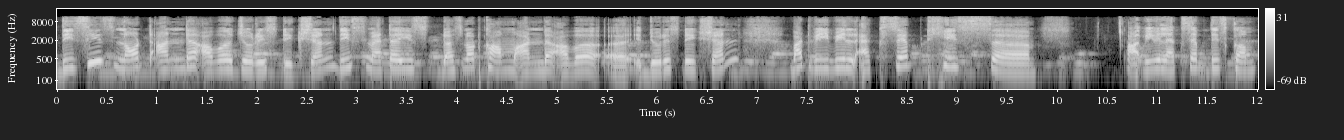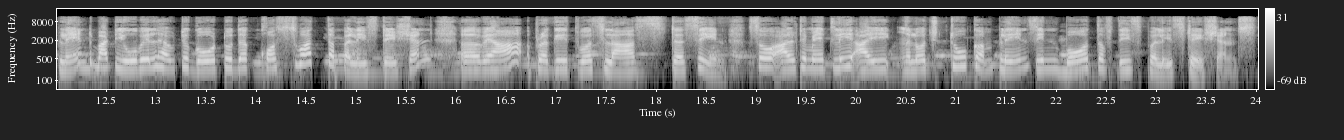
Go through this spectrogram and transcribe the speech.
This is not under our jurisdiction. This matter is, does not come under our uh, jurisdiction, but we will accept his. Uh, uh, we will accept this complaint, but you will have to go to the Koswatta police station uh, where Prageeth was last uh, seen. So ultimately, I lodged two complaints in both of these police stations.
